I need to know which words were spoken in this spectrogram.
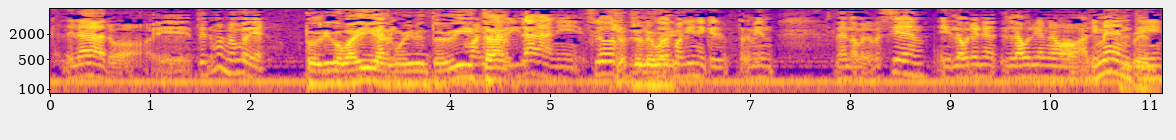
Calderaro. Eh, tenemos nombre. Rodrigo Bahía del Movimiento de Mónica Vista. Vilani, Flor, Yo- yo Flor voy- Molini, que también la nombré recién, eh, Laureano, Laureano Alimenti,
